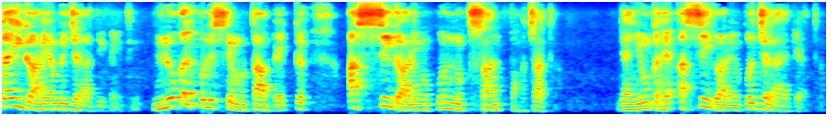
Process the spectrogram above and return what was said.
कई गाड़ियाँ भी जला दी गई थी। लोकल पुलिस के मुताबिक 80 गाड़ियों को नुकसान पहुँचा था, या यूँ कहे 80 गाड़ियों को जलाया गया था।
